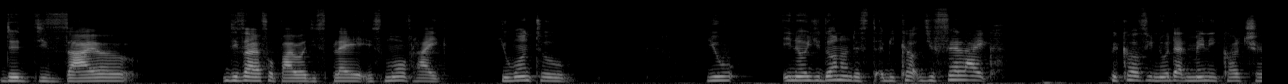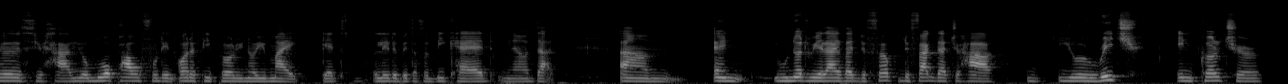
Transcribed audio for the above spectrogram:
the desire desire for power display is more of like you want to you you know you don't understand because you feel like because you know that many cultures you have you're more powerful than other people you know you might get a little bit of a big head you know that um and you will not realize that the fact the fact that you have you're rich in culture,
